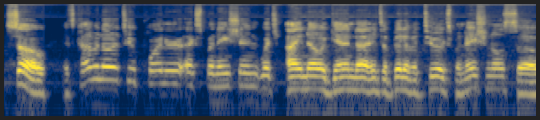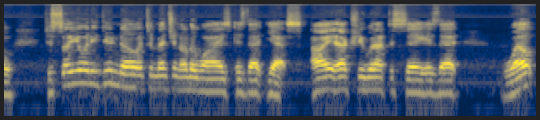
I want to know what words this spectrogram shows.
So it's kind of another two pointer explanation, which I know again that it's a bit of a two explanational. So just so you already do know, and to mention otherwise, is that yes, I actually would have to say is that, well,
